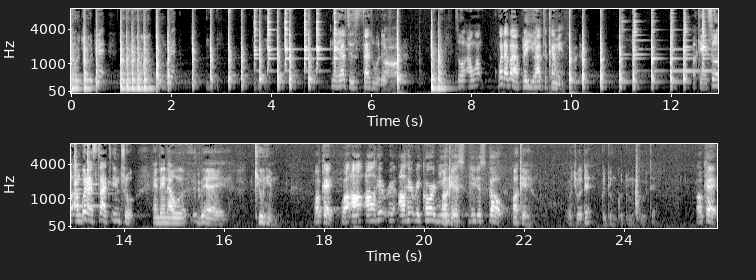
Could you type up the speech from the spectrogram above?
Ochude. No, you have to start with it. Oh, okay. So I want, whatever I play, you have to come in. Okay. So I'm going to start intro and then I will uh, cue him. Okay. Well, I'll, I'll hit re I'll hit record and you Okay. just you just go. Okay. Okay.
